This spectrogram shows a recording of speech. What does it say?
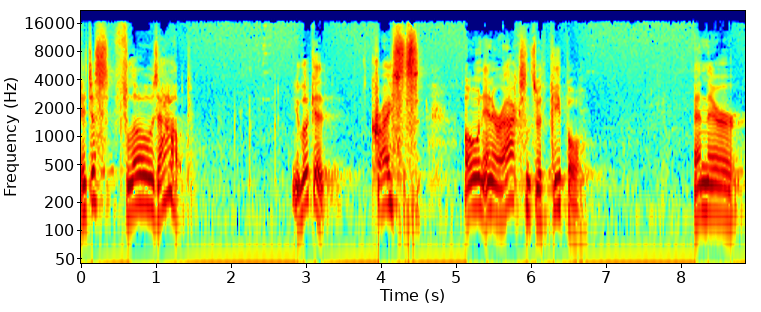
It just flows out. You look at Christ's own interactions with people, and they're,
